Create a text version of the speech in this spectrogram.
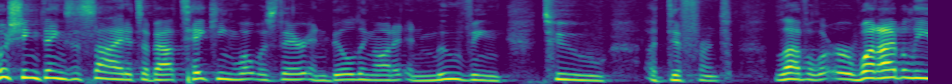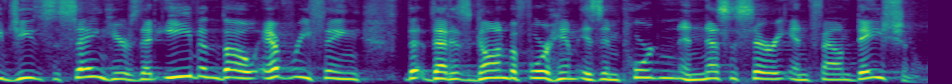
pushing things aside. It's about taking what was there and building on it and moving to a different level. Or what I believe Jesus is saying here is that even though everything that, that has gone before him is important and necessary and foundational,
